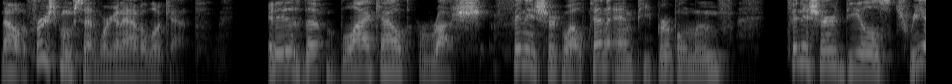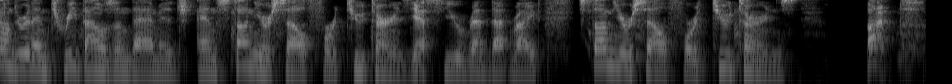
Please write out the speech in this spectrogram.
Now, the first move set we're going to have a look at. It is the Blackout Rush finisher, well, 10 MP purple move. Finisher deals 303,000 damage and stun yourself for two turns. Yes, you read that right. Stun yourself for two turns. But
